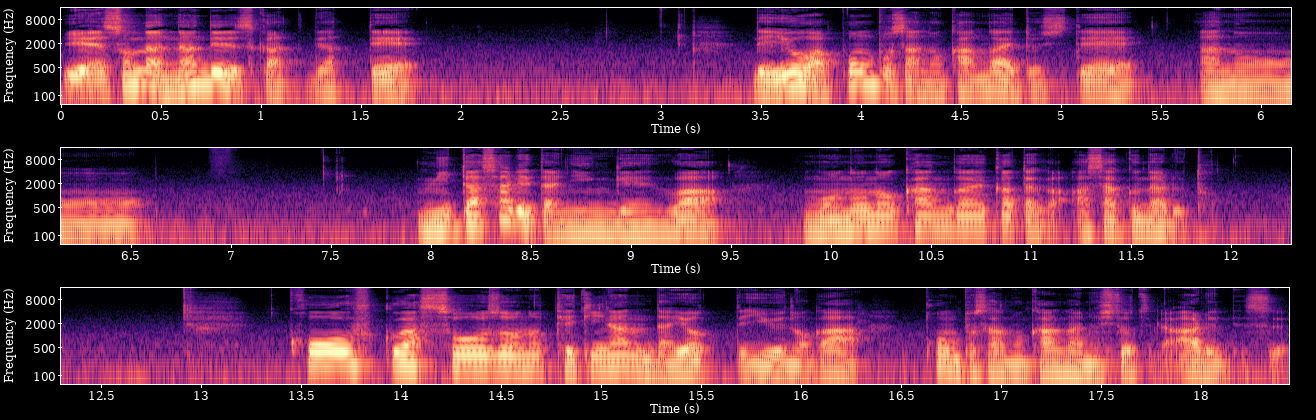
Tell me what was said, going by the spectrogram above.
いや、そんなんなんでですかってだって、で、要はポンポさんの考えとして、あの満たされた人間は、もの考え方が浅くなると。幸福は想像の敵なんだよっていうのが、ポンポさんの考えの一つであるんです。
